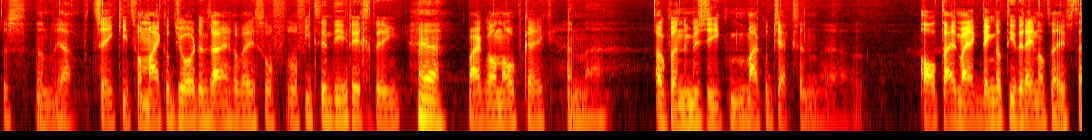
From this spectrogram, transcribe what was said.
Dus dan ja, het zeker iets van Michael Jordan zijn geweest of, of iets in die richting. Ja. Waar ik wel naar opkeek. En uh, ook wel in de muziek, Michael Jackson. Uh, altijd, maar ik denk dat iedereen dat heeft.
